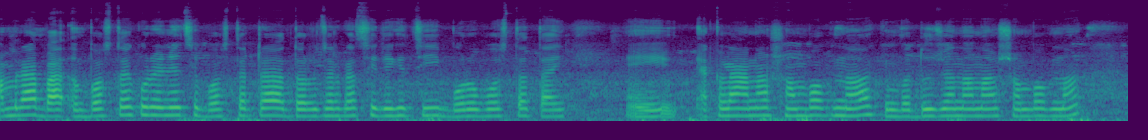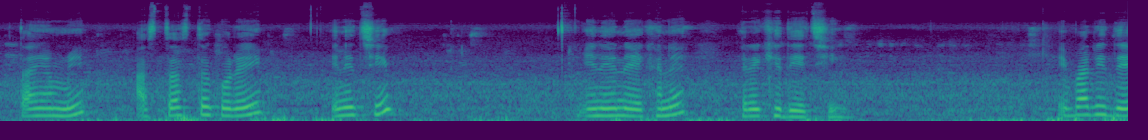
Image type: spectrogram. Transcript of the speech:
আমরা বস্তায় করে এনেছি, বস্তাটা দরজার কাছে রেখেছি, বড় বস্তা, তাই এই একলা আনা সম্ভব না কিংবা দুজন আনা সম্ভব না, তাই আমি আস্তে আস্তে করেই এনেছি, এনে এনে এখানে রেখে দিয়েছি। এ বাড়িতে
